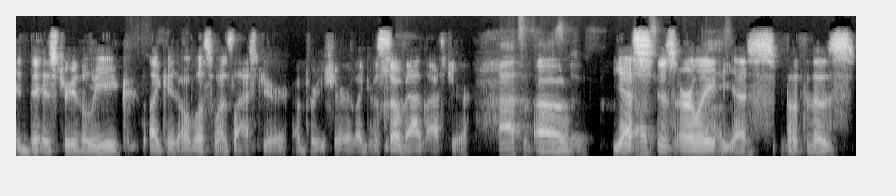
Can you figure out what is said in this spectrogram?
in the history of the league, like it almost was last year. I'm pretty sure. Like it was so bad last year. That's a Um, positive. Yes, That's it is early. positive. Yes, both of those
